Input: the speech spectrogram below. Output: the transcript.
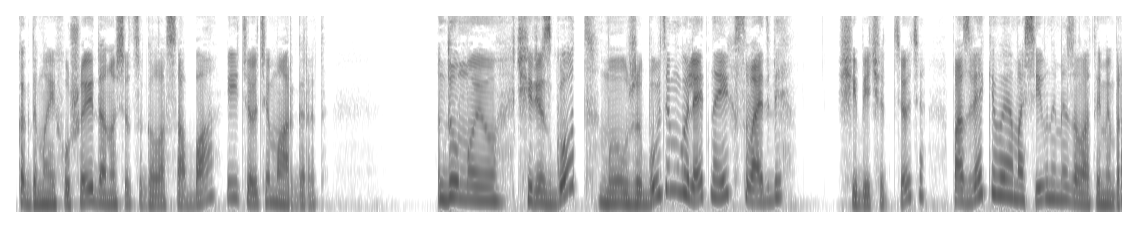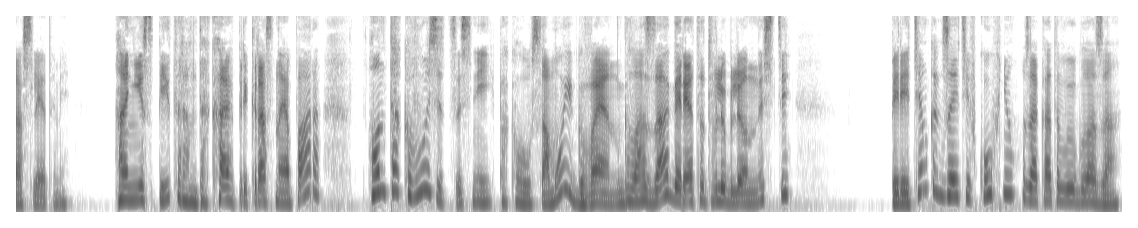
когда моих ушей доносятся голоса Ба и тети Маргарет. «Думаю, через год мы уже будем гулять на их свадьбе», — щебечет тетя, позвякивая массивными золотыми браслетами. «Они с Питером такая прекрасная пара. Он так возится с ней, пока у самой Гвен глаза горят от влюбленности. Перед тем, как зайти в кухню, закатываю глаза.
